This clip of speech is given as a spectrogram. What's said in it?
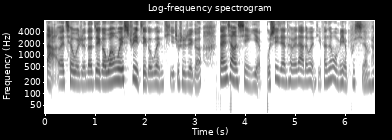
大，而且我觉得这个 one way street 这个问题，就是这个单向性也不是一件特别大的问题，反正我们也不闲吧，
